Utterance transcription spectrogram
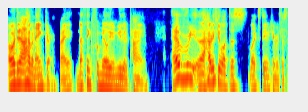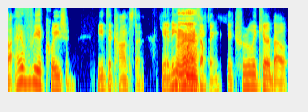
Or did not have an anchor, right? Nothing familiar in either time every uh, how do you feel about this like statement here, Mr. Saw? Every equation needs a constant. You need to find something you truly care about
